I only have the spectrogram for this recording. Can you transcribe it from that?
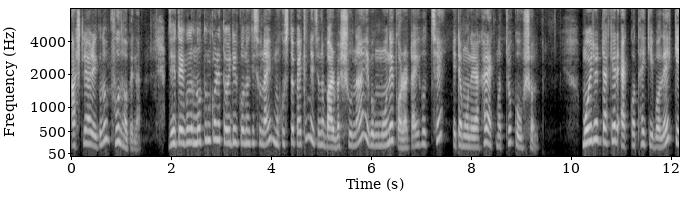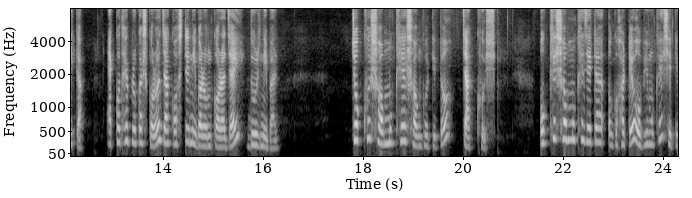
আসলে আর এগুলো ভুল হবে না। যেহেতু এগুলো নতুন করে তৈরির কোনো কিছু নাই, মুখস্থ প্যাটার্ন এর জন্য বারবার শোনা এবং মনে করাটাই হচ্ছে এটা মনে রাখার একমাত্র কৌশল। ময়ূরের ডাকের এক কথায় কি বলে? কেকা। এক কথায় প্রকাশ করো, যা কষ্টে নিবারণ করা যায়, দুর্নিবার। চক্ষুর সম্মুখে সংঘটিত চাক্ষুষ। অক্ষের সম্মুখে যেটা ঘটে, অভিমুখে সেটি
